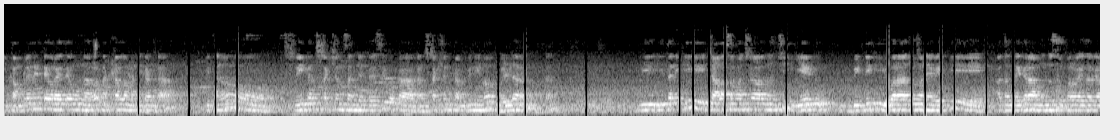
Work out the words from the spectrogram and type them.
ఈ కంప్లైనెంట్ ఎవరైతే ఉన్నారో నక్కల్ల మణికంట ఇతను శ్రీ కన్స్ట్రక్షన్స్ అని చెప్పేసి ఒక కన్స్ట్రక్షన్ కంపెనీలో బిల్డర్ అనమాట ఇతనికి చాలా సంవత్సరాల నుంచి ఏటు బిడ్డికి యువరాజు అనే వ్యక్తి అతని దగ్గర ముందు సూపర్వైజర్గా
